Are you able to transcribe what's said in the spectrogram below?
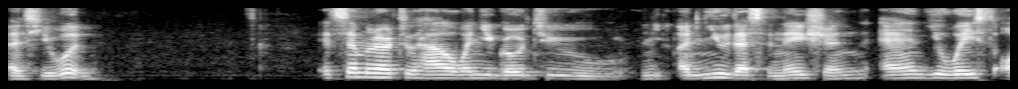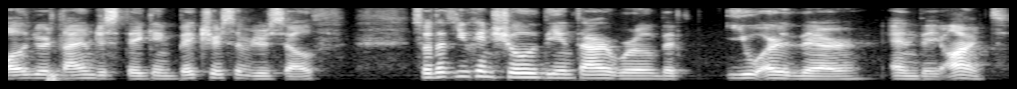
as you would. It's similar to how when you go to a new destination and you waste all your time just taking pictures of yourself so that you can show the entire world that you are there and they aren't.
